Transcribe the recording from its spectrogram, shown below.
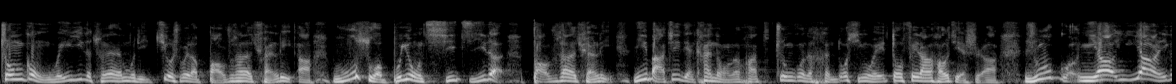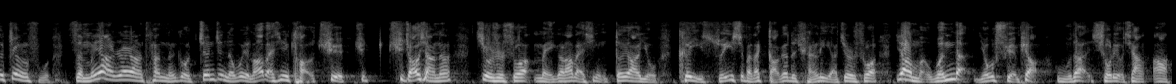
中共唯一的存在的目的就是为了保住他的权利啊，无所不用其极的保住他的权利。你把这点看懂的话，中共的很多行为都非常好解释啊。如果你要让一个政府怎么样让让他能够真正的为老百姓考去去去着想呢？就是说每个老百姓都要有可以随时把他搞掉的权利啊。就是说，要么文的有选票，武的手里有枪啊。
